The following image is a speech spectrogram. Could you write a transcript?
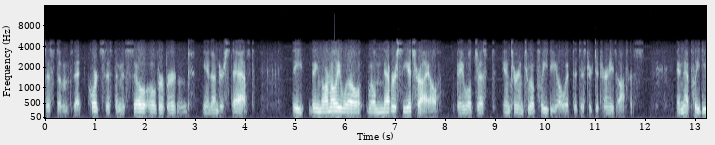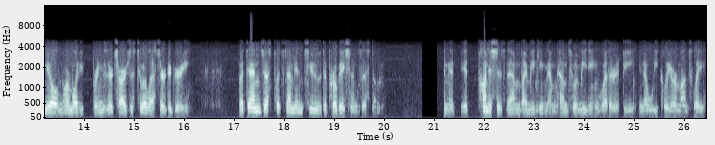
system, that court system is so overburdened and understaffed, they they normally will will never see a trial. They will just enter into a plea deal with the district attorney's office. And that plea deal normally brings their charges to a lesser degree, but then just puts them into the probation system. And it, it punishes them by making them come to a meeting, whether it be you know weekly or monthly,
